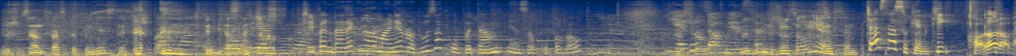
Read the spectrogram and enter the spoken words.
Już w Zandwasku tu nie jestem. W tym miasteczku. Czyli pan Darek normalnie robił zakupy tam, mięso kupował? Nie, rzucał mięsem. Wy- Wrzucał mięsem. Czas na sukienki kolorowe.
